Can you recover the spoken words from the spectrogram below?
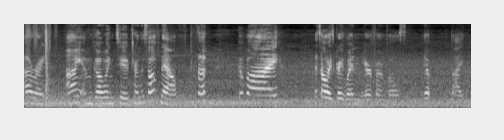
All right, I am going to turn this off now. Goodbye. That's always great when your phone falls. Yep. Bye.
